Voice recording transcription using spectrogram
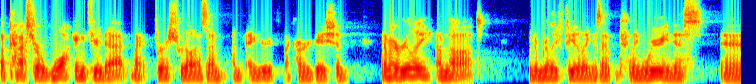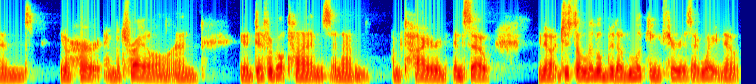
a, pastor walking through that might first realize I'm, I'm angry with my congregation. Am I really? I'm not. What I'm really feeling is I'm feeling weariness and, you know, hurt and betrayal and, you know, difficult times and I'm, I'm tired. And so you know, just a little bit of looking through is like, wait, no,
